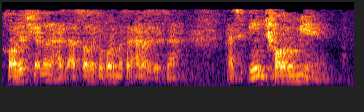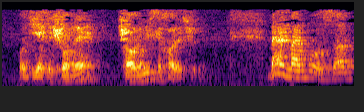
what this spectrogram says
خارج کردن از اصال تو مثلا عمل به زن. پس این چهارمیه حجیت شهره چهارمی که خارج شده. بعد مرموم استاد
